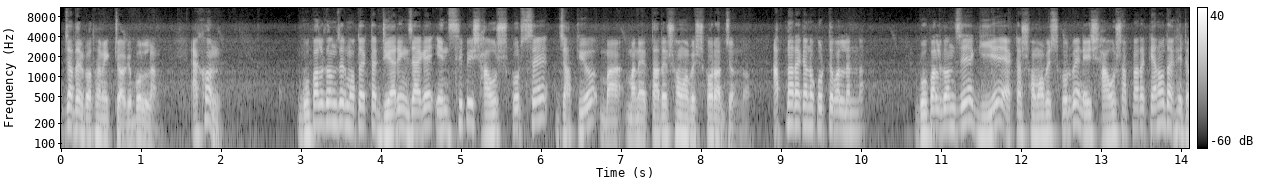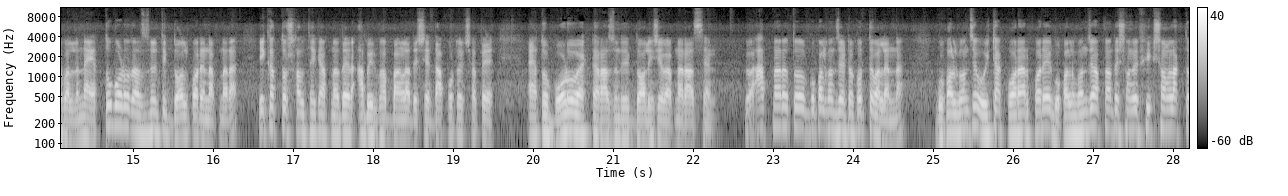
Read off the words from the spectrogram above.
যাদের কথা আমি একটু আগে বললাম। এখন, গোপালগঞ্জের মতো একটা ডিয়ারিং জায়গায় এনসিপি সাহস করছে জাতীয় বা মানে তাদের সমাবেশ করার জন্য। আপনারা কেন করতে পারলেন না? গোপালগঞ্জে গিয়ে একটা সমাবেশ করবেন। এই সাহস আপনারা কেন দেখাইতে পারলেন না? এত বড় রাজনৈতিক দল করেন আপনারা। একাত্তর সাল থেকে আপনাদের আবির্ভাব বাংলাদেশের দাপটের সাথে এত বড় একটা রাজনৈতিক দল হিসেবে আপনারা আছেন। তো আপনারা তো গোপালগঞ্জে এটা করতে পারলেন না। গোপালগঞ্জে ওইটা করার পরে গোপালগঞ্জে আপনাদের সঙ্গে ফিকশন লাগতো,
